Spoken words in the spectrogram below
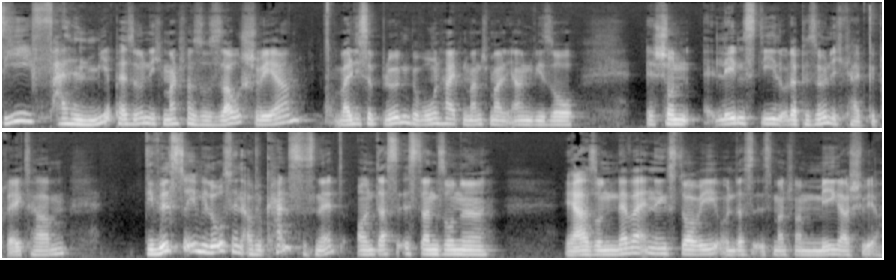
die fallen mir persönlich manchmal so sau schwer, weil diese blöden Gewohnheiten manchmal irgendwie so schon Lebensstil oder Persönlichkeit geprägt haben, die willst du irgendwie loswerden, aber du kannst es nicht. Und das ist dann so eine, ja, so eine Never-Ending Story und das ist manchmal mega schwer.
